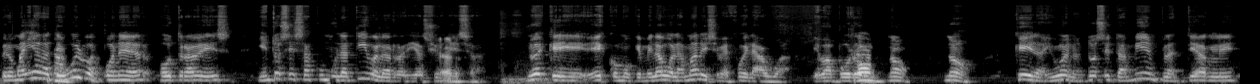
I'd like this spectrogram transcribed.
Pero mañana te ah. vuelvo a exponer otra vez y entonces es acumulativa la radiación esa. No es que es como que me lavo la mano y se me fue el agua, evaporó. No, no, queda. Y bueno, entonces también plantearle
